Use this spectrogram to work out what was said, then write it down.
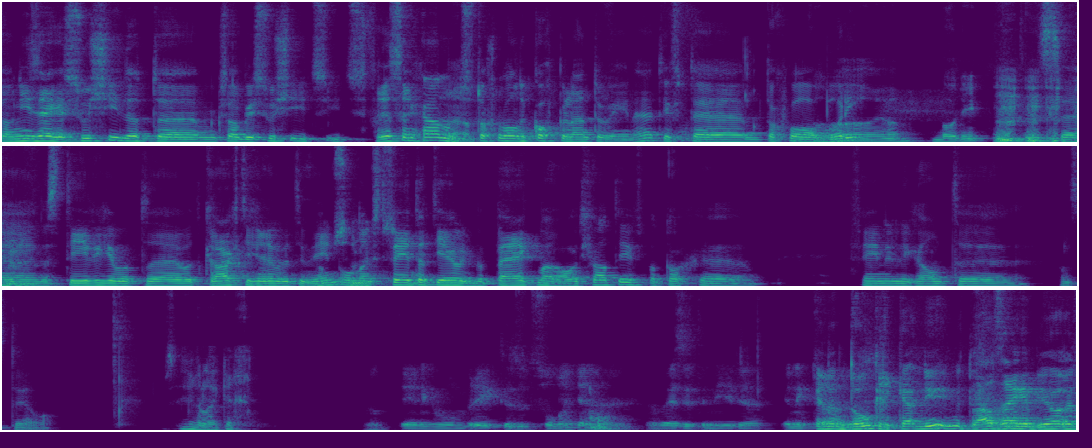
Ik zou niet zeggen sushi, dat, eh, ik zou bij sushi iets, iets frisser gaan, maar Ja. het is toch wel een corpulente wijn. Hè. Het heeft toch wel wat body. Eh, ja, body. Het is eh, een stevige, wat, eh, wat krachtigere witte wijn. Absoluut. Ondanks het feit dat hij eigenlijk beperkt maar houtgat heeft, maar toch eh, fijn elegant van stijl. Zeer lekker. Het enige wat ontbreekt is het zonnetje. En wij zitten hier eh, in een In kamer. een donkere kamer. Nu, ik moet wel zeggen, Bjorn,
